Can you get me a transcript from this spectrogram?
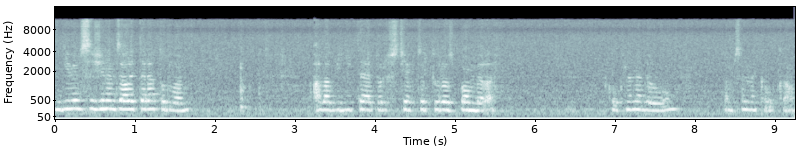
divím se, že nevzali teda tohle. Ale vidíte prostě, jak to tu rozbombili. Koukneme dolů. Tam jsem nekoukal.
